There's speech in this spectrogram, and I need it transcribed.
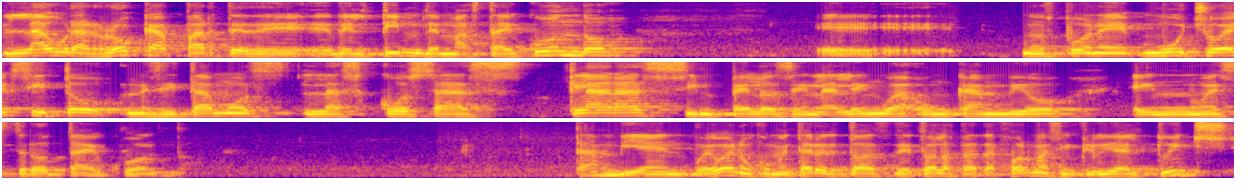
Laura Roca, parte del team de Más Taekwondo. Eh, nos pone mucho éxito, necesitamos las cosas claras, sin pelos en la lengua, un cambio en nuestro taekwondo. También, bueno, un comentario de todas, de todas las plataformas, incluida el Twitch,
